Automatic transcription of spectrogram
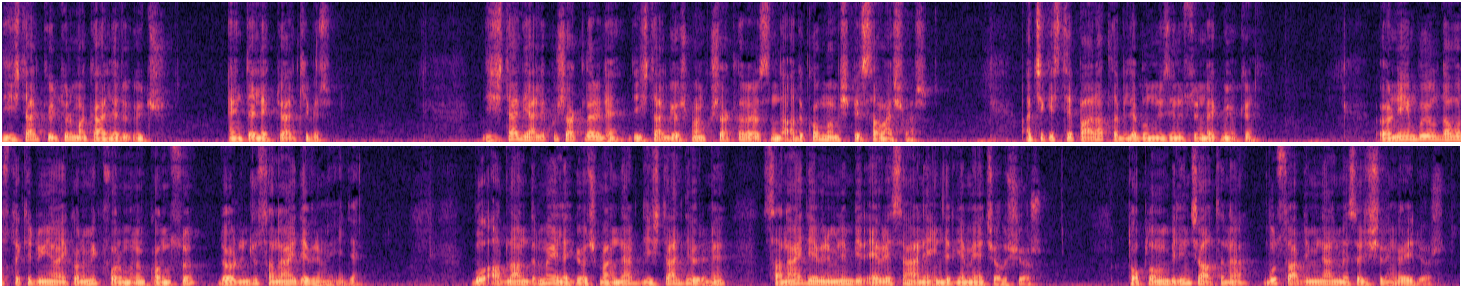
Dijital Kültür Makaleleri 3 Entelektüel Kibir Dijital yerli kuşaklar ile dijital göçmen kuşaklar arasında adı konmamış bir savaş var. Açık istihbaratla bile bunun izini sürmek mümkün. Örneğin bu yıl Davos'taki Dünya Ekonomik Forumu'nun konusu 4. Sanayi Devrimi idi. Bu adlandırma ile göçmenler dijital devrimi sanayi devriminin bir evresi haline indirgemeye çalışıyor. Toplumun bilinçaltına bu subliminal mesajı şırınga ediyor.''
